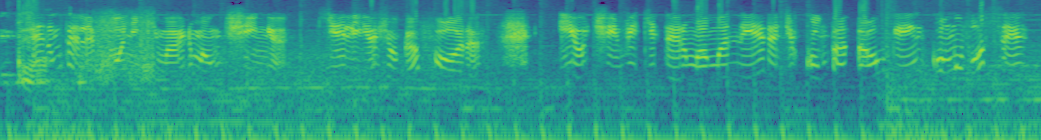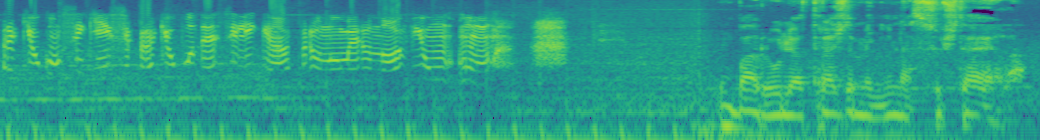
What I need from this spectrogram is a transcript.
Que? Era um telefone que meu irmão tinha e ele ia jogar fora. E eu tive que ter uma maneira de contatar alguém como você para que eu conseguisse, para que eu pudesse ligar para o número 911. Um barulho atrás da menina assusta ela.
